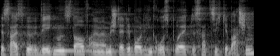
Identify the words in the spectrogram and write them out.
Das heißt, wir bewegen uns da auf einmal im städtebaulichen Großprojekt, das hat sich gewaschen.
